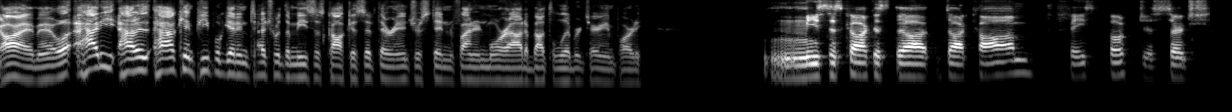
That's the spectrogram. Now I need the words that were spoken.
All right, man. Well, how do you how do how can people get in touch with the Mises Caucus if they're interested in finding more out about the Libertarian Party? MisesCaucus.com, Facebook, just search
